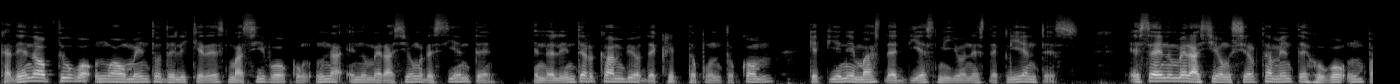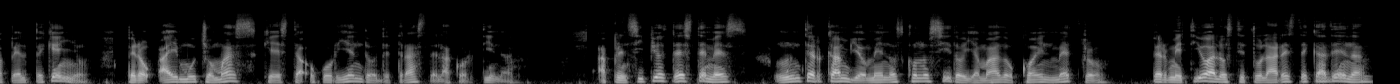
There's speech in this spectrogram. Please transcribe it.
Cadena obtuvo un aumento de liquidez masivo con una enumeración reciente en el intercambio de Crypto.com que tiene más de 10 millones de clientes. Esa enumeración ciertamente jugó un papel pequeño, pero hay mucho más que está ocurriendo detrás de la cortina. A principios de este mes, un intercambio menos conocido llamado CoinMetro permitió a los titulares de cadena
